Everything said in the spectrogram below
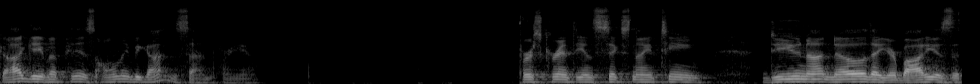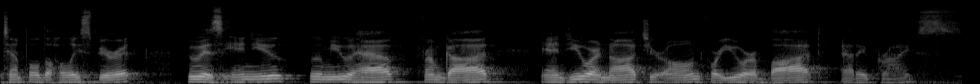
God gave up his only begotten son for you. 1 Corinthians 6:19 Do you not know that your body is the temple of the Holy Spirit who is in you whom you have from God and you are not your own for you are bought at a price?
